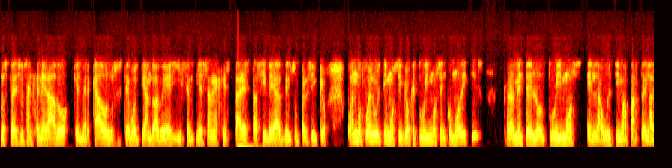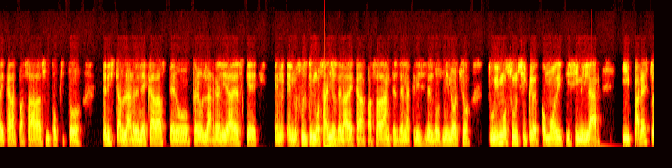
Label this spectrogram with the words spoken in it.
los precios han generado que el mercado los esté volteando a ver y se empiezan a gestar estas ideas del superciclo. ¿Cuándo fue el último ciclo que tuvimos en commodities? Realmente lo tuvimos en la última parte de la década pasada. Es un poquito triste hablar de décadas, pero, pero la realidad es que en, los últimos años de la década pasada, antes de la crisis del 2008, tuvimos un ciclo de commodity similar y para esto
